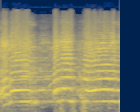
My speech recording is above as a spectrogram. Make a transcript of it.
আমার আমার প্রাণ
